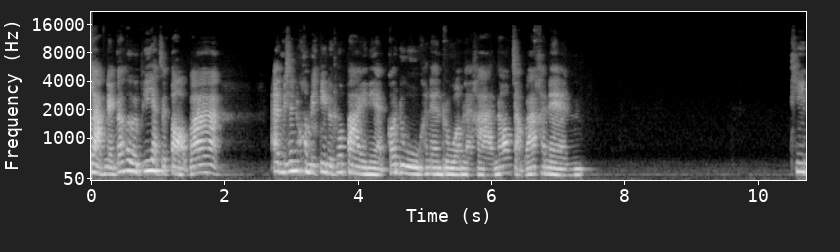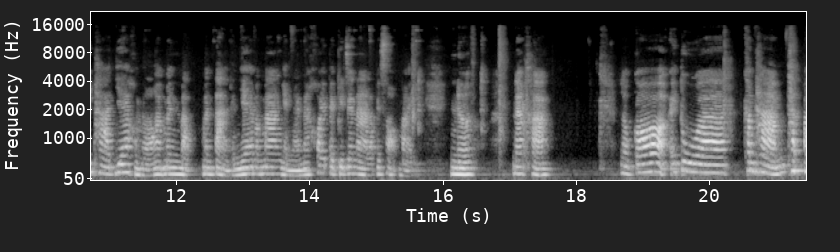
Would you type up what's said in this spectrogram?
หลักๆ เนี่ยก็คือพี่อยากจะตอบว่า admission committee โดยทั่วไปเนี่ยก็ดูคะแนนรวมแหละค่ะนอกจากว่าคะแนน ที่พาร์ทแย่ของน้องอะมันแบบมันต่างกันแย่มากๆ อย่างนั้นนะค่อยไปพิจารณาแล้วไปสอบใหม่เนอะนะคะแล้วก็ไอตัวคำถามถัดไป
